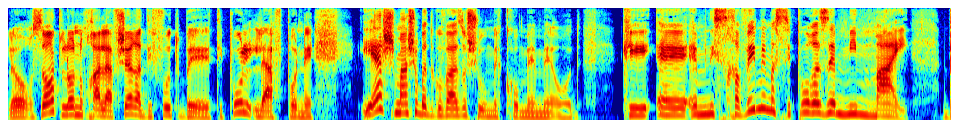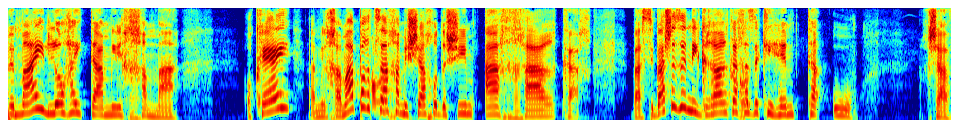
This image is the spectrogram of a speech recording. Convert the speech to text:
לאור זאת, לא נוכל לאפשר עדיפות בטיפול לאף פונה. יש משהו בתגובה הזו שהוא מקומם מאוד. כי אה, הם נסחבים עם הסיפור הזה ממאי. במאי לא הייתה מלחמה. אוקיי? המלחמה פרצה חמישה חודשים אחר כך. והסיבה שזה נגרר ככה זה כי הם טעו. עכשיו,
